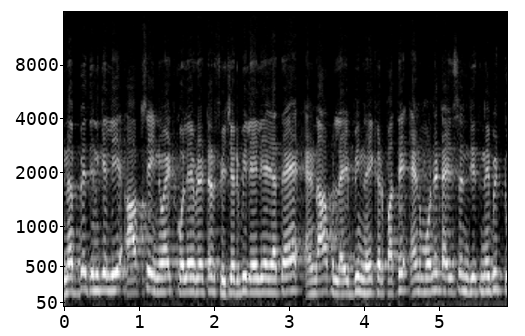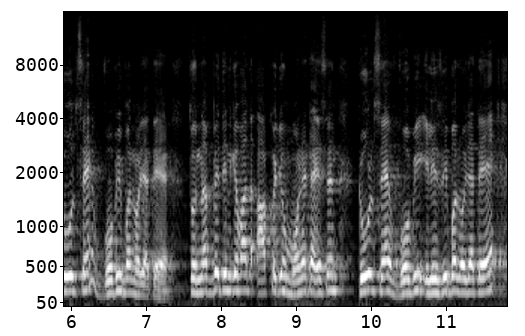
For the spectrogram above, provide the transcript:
नब्बे दिन के लिए आपसे इनवाइट कोलेबरेटर फीचर भी ले लिया जाता है एंड आप लाइव भी नहीं कर पाते एंड मोनेटाइजेशन जितने भी टूल्स हैं, वो भी बंद हो जाते हैं। तो नब्बे दिन के बाद आपका जो मोनेटाइजेशन टूल्स है, वो भी इलिजिबल हो जाते हैं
